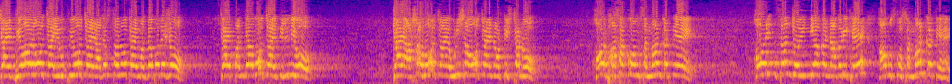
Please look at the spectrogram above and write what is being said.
चाहे बिहार हो चाहे यूपी हो चाहे राजस्थान हो चाहे मध्य प्रदेश हो चाहे पंजाब हो चाहे दिल्ली हो चाहे आसाम हो चाहे उड़ीसा हो चाहे नॉर्थ ईस्टर्न हो हर भाषा को हम सम्मान करते हैं हर इंसान जो इंडिया का नागरिक है हम उसको सम्मान करते हैं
